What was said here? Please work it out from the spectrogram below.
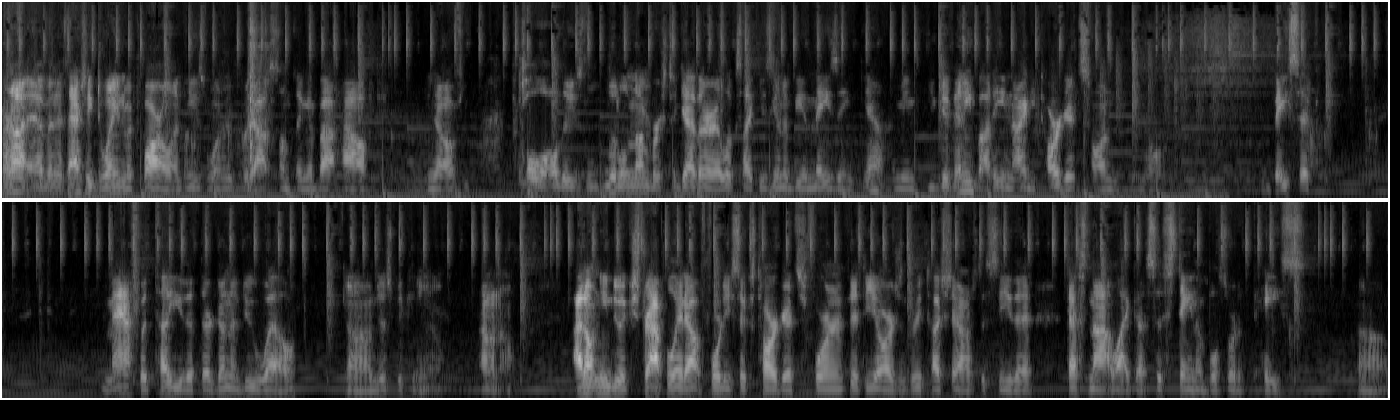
or not Evan. It's actually Dwain McFarland. He's one who put out something about how, you know, if you pull all these little numbers together, it looks like he's going to be amazing. Yeah, I mean, you give anybody 90 targets on, you know, basic math would tell you that they're going to do well. Um, just because, you know, I don't know. I don't need to extrapolate out 46 targets, 450 yards, and three touchdowns to see that that's not like a sustainable sort of pace. Um,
